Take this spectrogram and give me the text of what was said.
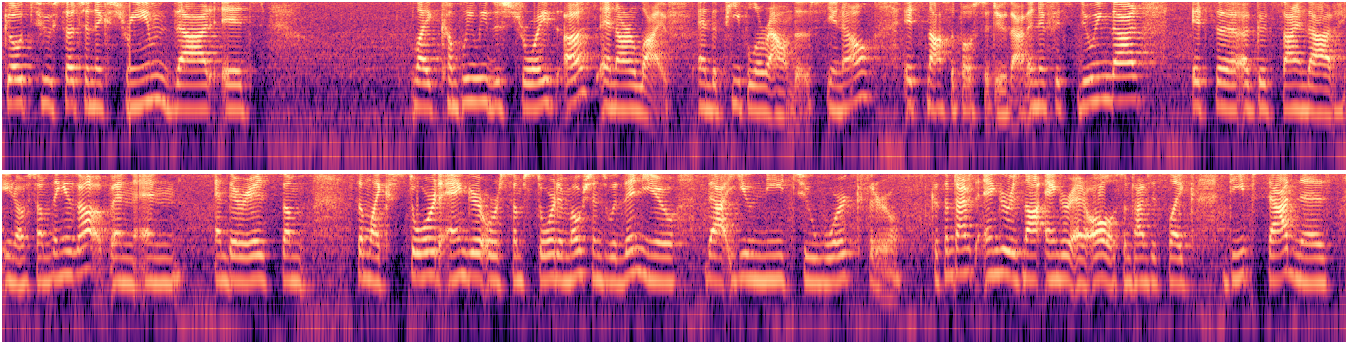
go to such an extreme that it like completely destroys us and our life and the people around us you know? It's not supposed to do that. And if it's doing that it's a, a good sign that you know something is up and and and there is some some like stored anger or some stored emotions within you that you need to work through. Because sometimes anger is not anger at all. Sometimes it's like deep sadness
